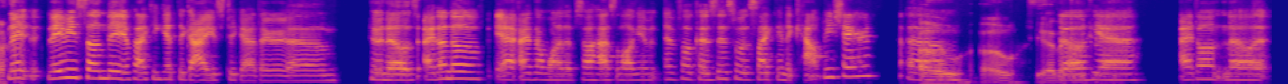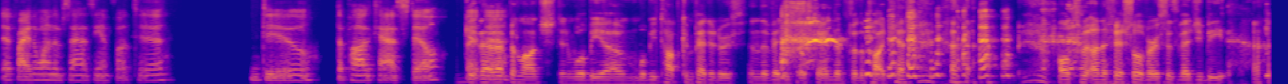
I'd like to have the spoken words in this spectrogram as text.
Maybe, maybe someday if I can get the guys together, um, who knows? I don't know if either one of them still has the login info because this was like an account we shared. Um, oh, oh, yeah, so yeah, I don't know if either one of them still has the info to do the podcast still. Get But, that uh, up and launched, and we'll be um we'll be top competitors in the Veggie fandom for the podcast. Ultimate unofficial versus Veggie Beat.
